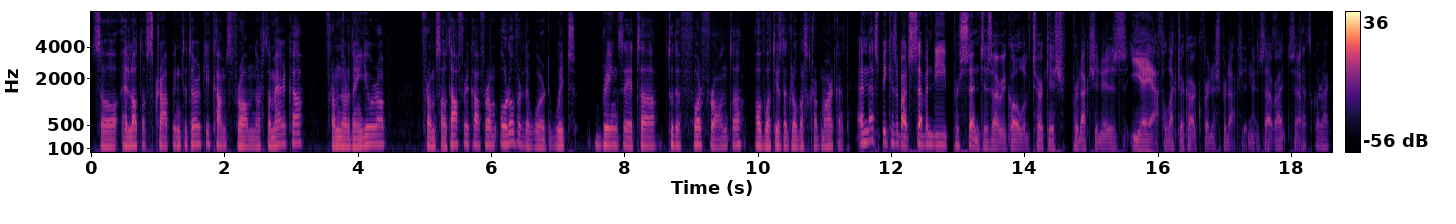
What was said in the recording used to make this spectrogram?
So a lot of scrap into Turkey comes from North America, from Northern Europe, from South Africa, from all over the world, which brings it uh, to the forefront uh, of what is the global scrap market. And that's because about 70%, as I recall, of Turkish production is EAF, electric arc furnace production. Is that right? So That's correct.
